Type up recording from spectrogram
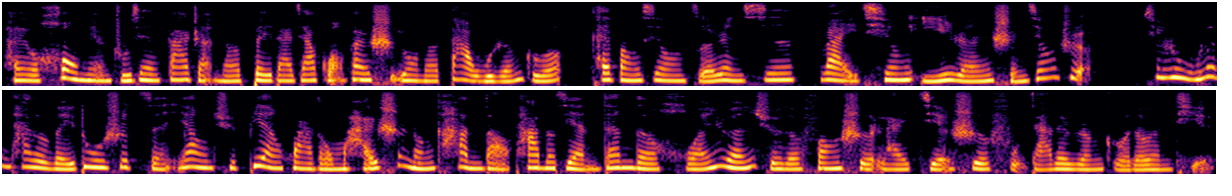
还有后面逐渐发展的被大家广泛使用的大五人格：开放性、责任心、外倾、宜人、神经质。其实无论它的维度是怎样去变化的，我们还是能看到它的简单的还原学的方式来解释复杂的人格的问题。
